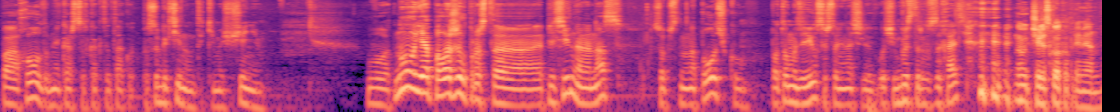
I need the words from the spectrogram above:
по, холоду, мне кажется, как-то так вот, по субъективным таким ощущениям. Вот. Ну, я положил просто апельсины, ананас, собственно, на полочку. Потом удивился, что они начали очень быстро высыхать. Ну, через сколько примерно?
